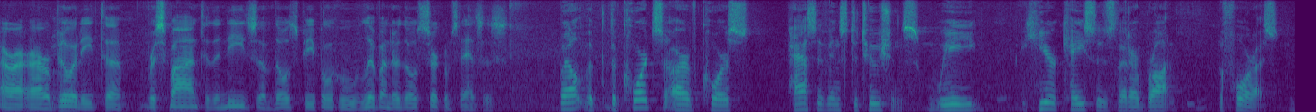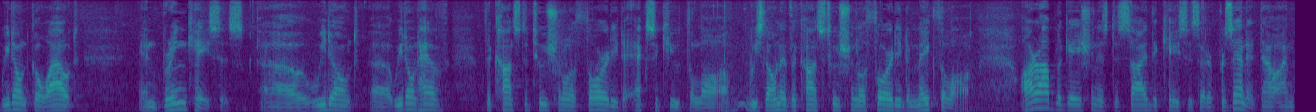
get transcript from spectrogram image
our, our ability to respond to the needs of those people who live under those circumstances. Well, the, the courts are, of course, passive institutions. We hear cases that are brought before us. We don't go out and bring cases. Uh, we don't. Uh, we don't have the constitutional authority to execute the law. We don't have the constitutional authority to make the law. Our obligation is to decide the cases that are presented. Now, I'm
